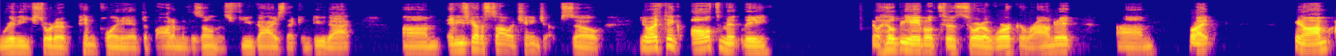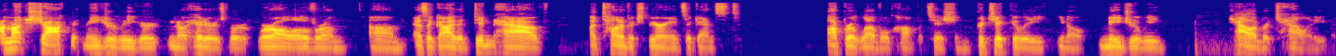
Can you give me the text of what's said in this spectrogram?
really sort of pinpoint it at the bottom of the zone. There's few guys that can do that. Um, and he's got a solid changeup. So you know i think ultimately you know he'll be able to sort of work around it. Um, but you know, I'm I'm not shocked that major leaguer you know hitters were were all over him um, as a guy that didn't have a ton of experience against upper level competition, particularly you know major league caliber talent even.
